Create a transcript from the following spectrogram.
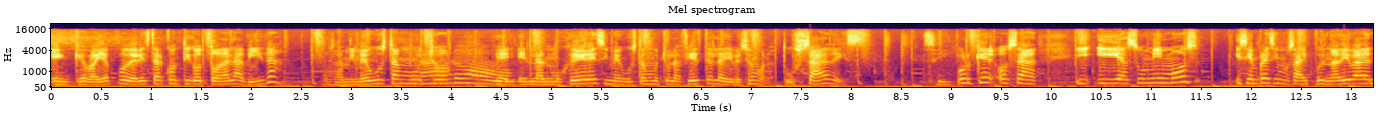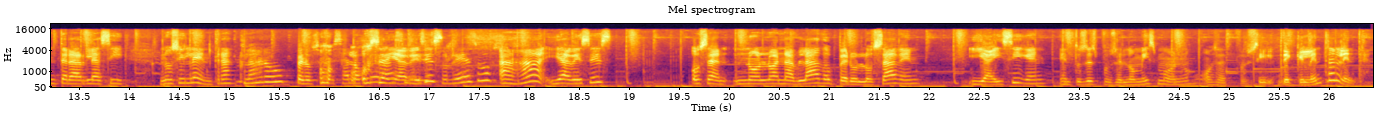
en que vaya a poder estar contigo toda la vida. O sea, a mí me gusta mucho claro. eh, en las mujeres y me gusta mucho la fiesta y la diversión. Bueno, tú sabes. Sí. Porque, o sea, y, y asumimos y siempre decimos, ay, pues nadie va a enterarle así. No, si le entran. Claro, pero lo o, o sea, y a veces. sus riesgos. Ajá, y a veces o sea, no lo han hablado, pero lo saben y ahí siguen, entonces pues es lo mismo, ¿no? O sea, pues sí, de que le entran, le entran.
